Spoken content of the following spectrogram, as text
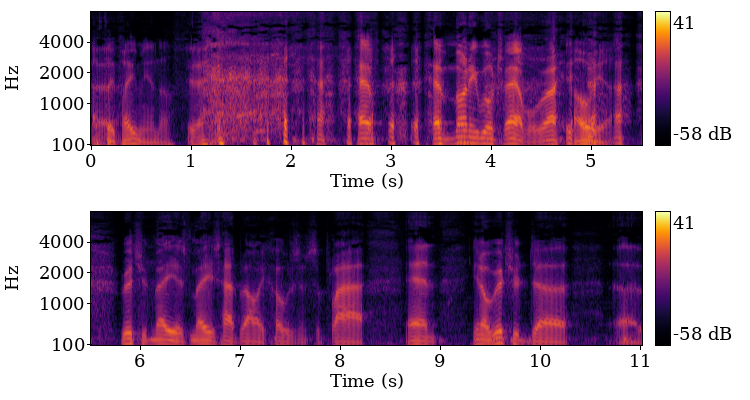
If they pay me enough. yeah. have have money will travel, right? Oh, yeah. Richard May is May's Hydraulic Hose and Supply, and you know Richard. Uh, uh,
